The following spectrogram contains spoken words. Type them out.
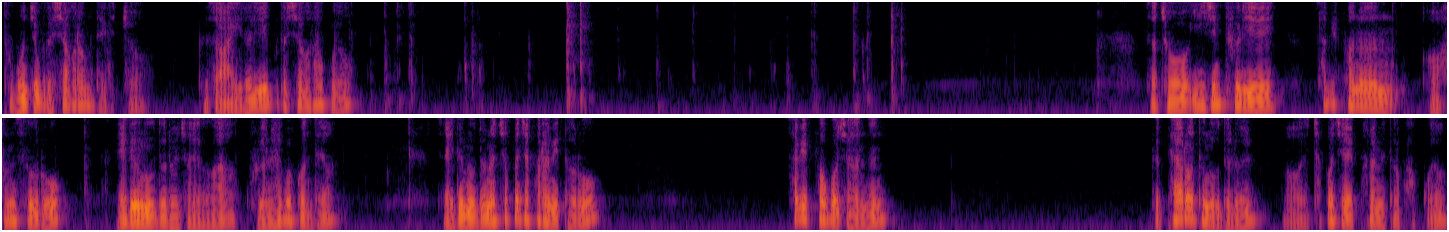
두 번째부터 시작을 하면 되겠죠. 그래서 i를 1부터 시작을 하고요. 자, 저 이진트리에 삽입하는 어, 함수로 add 노드를 저희가 구현을 해볼 건데요. 자, add 노드는 첫 번째 파라미터로 삽입하고자 하는 그 페어런트 노드를 어, 첫 번째 파라미터로 봤고요.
